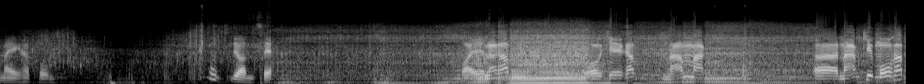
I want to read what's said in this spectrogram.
ไม่ครับผมหย่อนเสร็จปล่อยแล้วครับ โอเคครับ น้ำหมักเอ่อน้ำขี้หมูครับ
